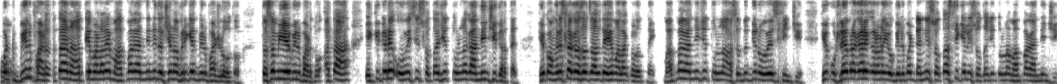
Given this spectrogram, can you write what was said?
पण हो. बिल फाडताना ते म्हणाले महात्मा गांधींनी दक्षिण आफ्रिकेत बिल फाडलं होतं. तसं मी हे बिल फाडतो. आता एकीकडे ओवेसी स्वतःची तुलना गांधींशी करतायत. हे काँग्रेसला कसं चालतंय हे मला कळत नाही. महात्मा गांधींची तुलना असदुद्दीन ओवेसींची ही कुठल्याही प्रकारे करणं योग्य नाही पण त्यांनी स्वतःच ती केली स्वतःची तुलना महात्मा गांधींची.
